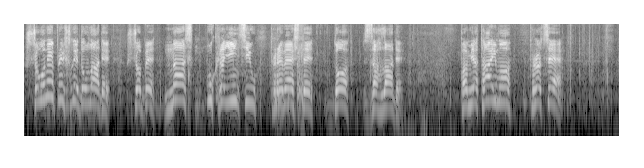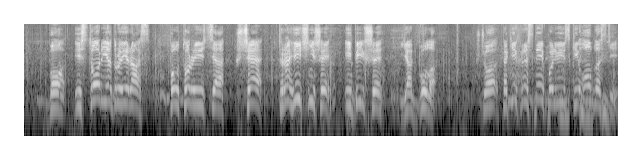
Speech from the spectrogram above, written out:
що вони прийшли до влади, щоб нас, українців, привести до заглади. Пам'ятаймо про це. Бо історія другий раз повторюється ще трагічніше і більше, як було. Що такі хрести по Львівській області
